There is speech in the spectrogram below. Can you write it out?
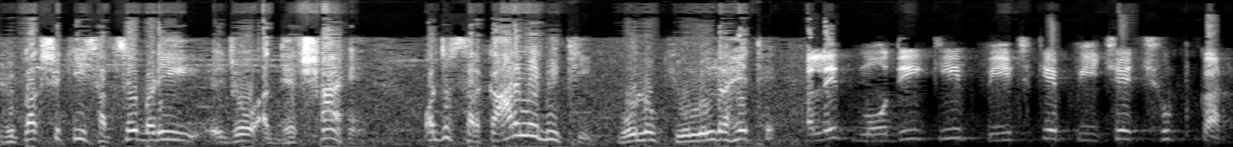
विपक्ष की सबसे बड़ी जो अध्यक्षा है और जो सरकार में भी थी वो लोग क्यों मिल रहे थे? दलित मोदी की पीठ के पीछे छुपकर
